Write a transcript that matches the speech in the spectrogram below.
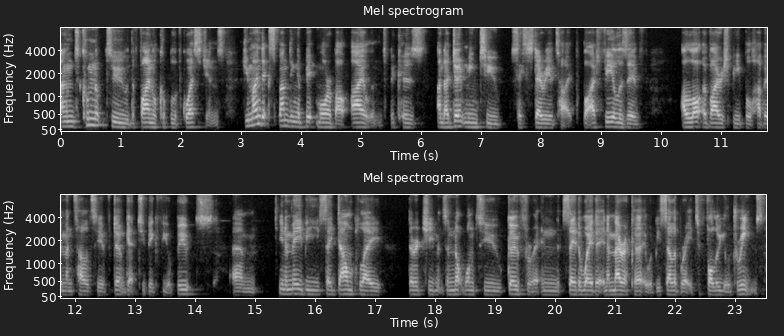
And coming up to the final couple of questions, do you mind expanding a bit more about Ireland? Because, and I don't mean to say stereotype, but I feel as if a lot of Irish people have a mentality of don't get too big for your boots. Um, you know, maybe say downplay their achievements and not want to go for it in say the way that in America it would be celebrated to follow your dreams.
